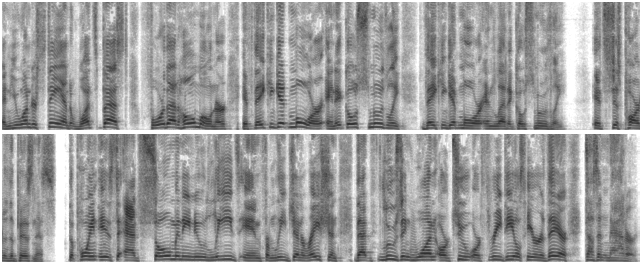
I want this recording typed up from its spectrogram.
and you understand what's best for that homeowner, if they can get more and it goes smoothly, they can get more and let it go smoothly. It's just part of the business. The point is to add so many new leads in from lead generation that losing one or two or three deals here or there doesn't matter.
